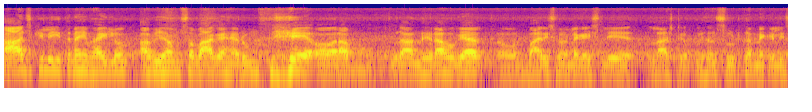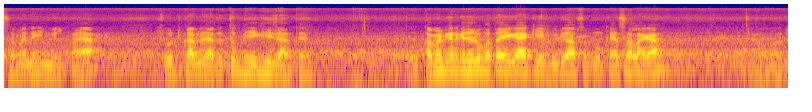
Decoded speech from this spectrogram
आज के लिए इतना ही भाई लोग, अभी हम सब आ गए हैं रूम पे और अब पूरा अंधेरा हो गया और बारिश होने लगा, इसलिए लास्ट का पोजिशन शूट करने के लिए समय नहीं मिल पाया। शूट करने जाते तो भीग ही जाते हैं। तो कमेंट करके ज़रूर बताइएगा कि ये वीडियो आप सबको कैसा लगा। और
